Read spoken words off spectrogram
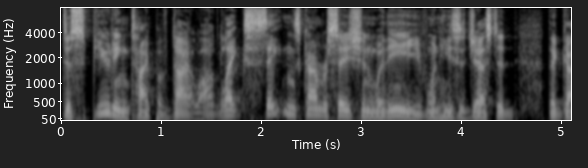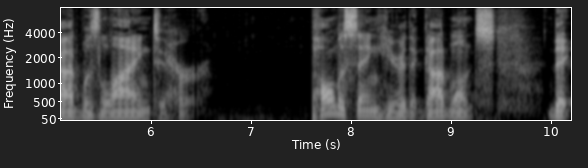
disputing type of dialogue, like Satan's conversation with Eve when he suggested that God was lying to her. Paul is saying here that God wants that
